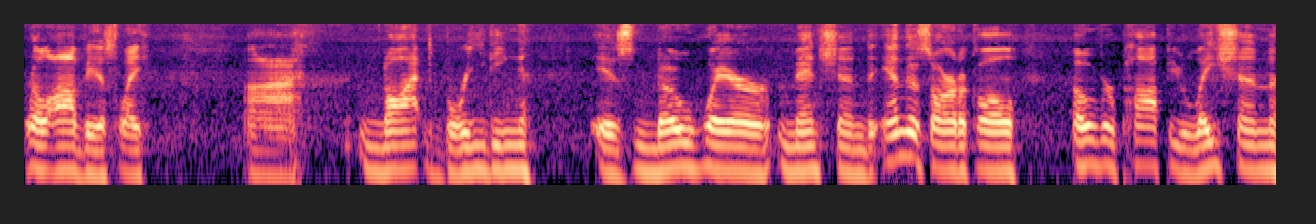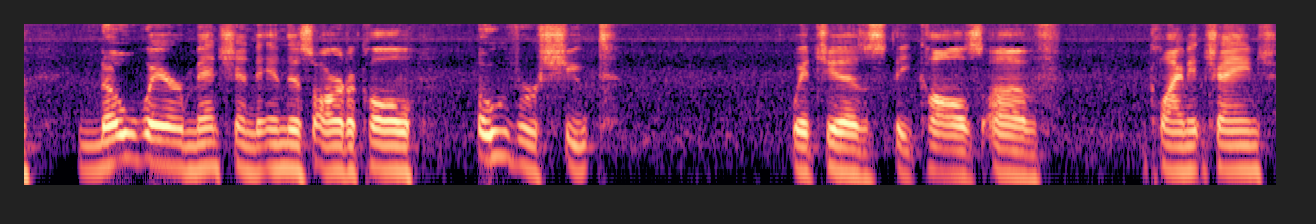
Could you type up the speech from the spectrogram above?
Well, obviously, uh, not breeding is nowhere mentioned in this article overpopulation, nowhere mentioned in this article overshoot, which is the cause of climate change.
